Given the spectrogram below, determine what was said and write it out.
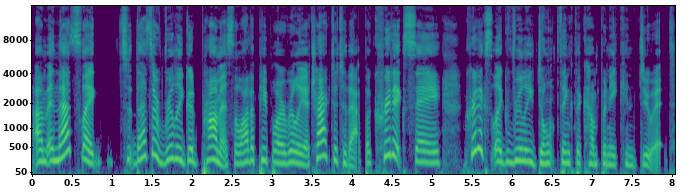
Um, and that's like that's a really good promise. A lot of people are really attracted to that but critics say critics like really don't think the company can do it.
